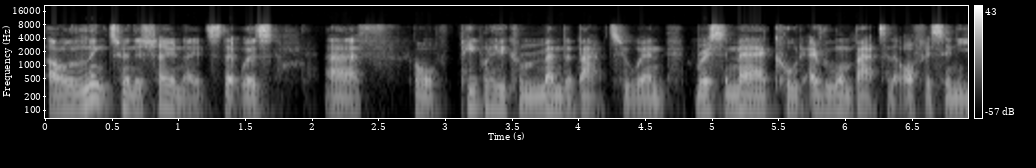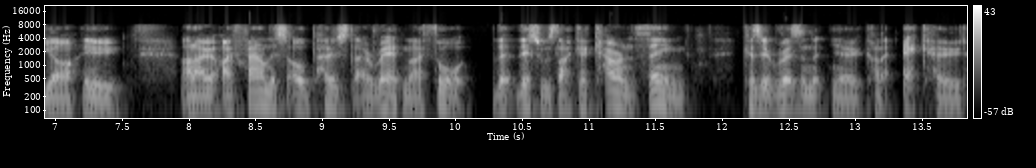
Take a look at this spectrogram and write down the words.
I will link to in the show notes that was uh, for people who can remember back to when Marissa Mayer called everyone back to the office in Yahoo. And I, I found this old post that I read and I thought that this was like a current thing because it resonated, you know, kind of echoed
